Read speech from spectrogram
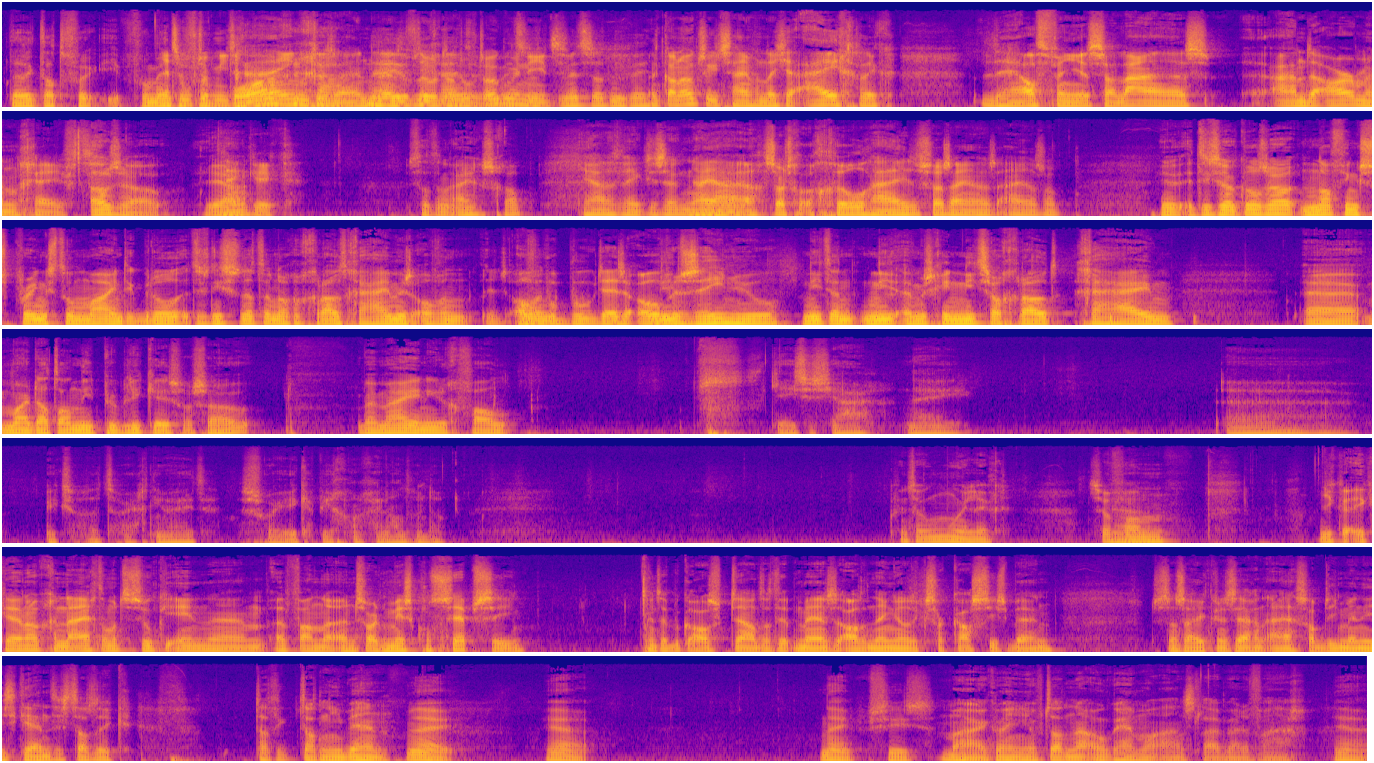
dat ik dat voor, voor mensen hoeft ook niet verborgen geheim te zijn. Nee, Nee, dat, dat hoeft dat ook weer niet. Mensen dat niet het weten. kan ook zoiets zijn van dat je eigenlijk de helft van je salaris aan de armen geeft. Oh zo. Ja. Denk ik. Is dat een eigenschap? Ja, dat weet ik dus ook. Nou ja, een soort gulheid of zo zijn als eigenschap. Ja, het is ook wel zo, nothing springs to mind. Ik bedoel, het is niet zo dat er nog een groot geheim is of een... Of open een boek, deze open niet- zenuw. niet een, niet, een misschien niet zo groot geheim, eh, maar dat dan niet publiek is of zo. Bij mij in ieder geval... Pff, Jezus, ja, nee. Eh, ik zou het zo echt niet weten. Sorry, ik heb hier gewoon geen antwoord op. Ik vind het ook moeilijk. Zo Ja. van... Je, ik ben ook geneigd om het te zoeken in ehm, van een soort misconceptie. Dat heb ik al eens verteld, dat dit mensen altijd denken dat ik sarcastisch ben. Dus dan zou je kunnen zeggen, een eigenschap die men niet kent... is dat ik dat, ik dat niet ben. Nee, ja. Nee, precies. Maar ik weet niet of dat nou ook helemaal aansluit bij de vraag. Ja.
